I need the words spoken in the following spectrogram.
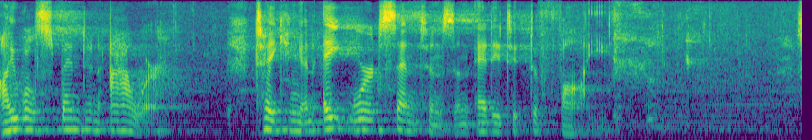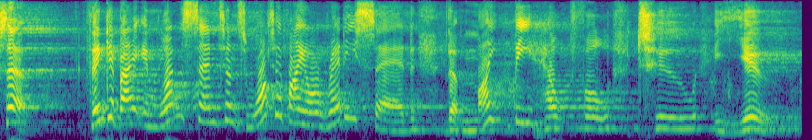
I will spend an hour taking an eight word sentence and edit it to five. So, Think about in one sentence, what have I already said that might be helpful to you?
